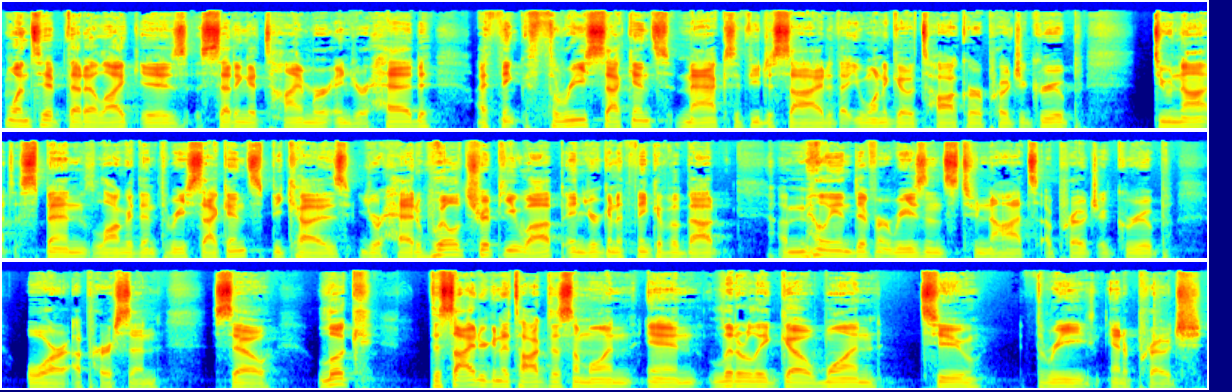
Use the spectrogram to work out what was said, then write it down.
One tip that I like is setting a timer in your head. I think three seconds max if you decide that you want to go talk or approach a group. Do not spend longer than three seconds because your head will trip you up and you're going to think of about a million different reasons to not approach a group or a person. So look, decide you're going to talk to someone and literally go one, two, three and approach.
